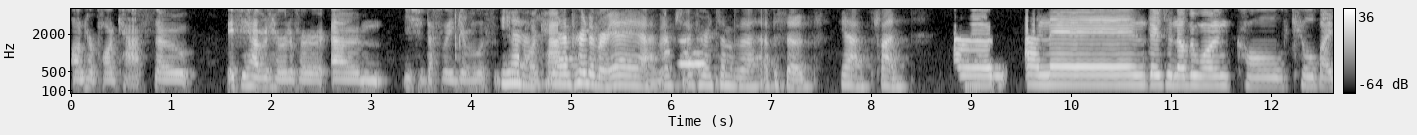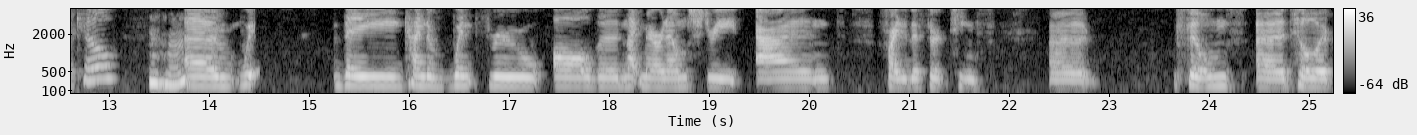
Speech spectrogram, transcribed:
on her podcast. So if you haven't heard of her, um, you should definitely give a listen to Yeah. her podcast. yeah. I've heard of her. Yeah. Yeah. yeah. I've, I've heard some of the episodes. Yeah. It's fun. Um, and then there's another one called Kill by Kill. hmm Um, which they kind of went through all the Nightmare on Elm Street and Friday the Thirteenth uh, films uh, till it,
